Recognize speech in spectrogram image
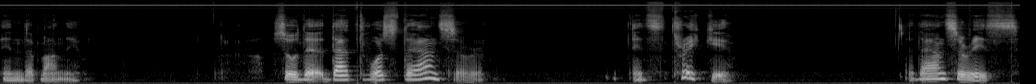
in the money. So the, that was the answer. It's tricky. The answer is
